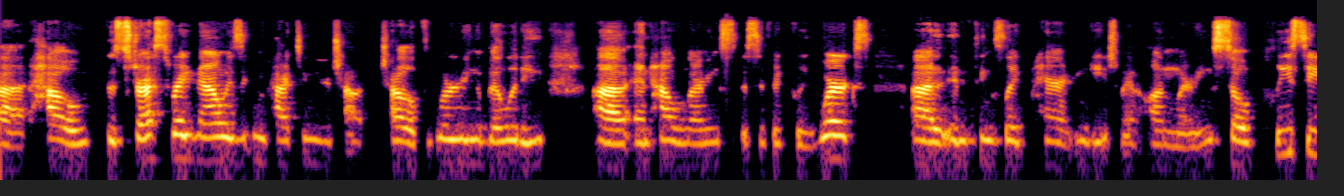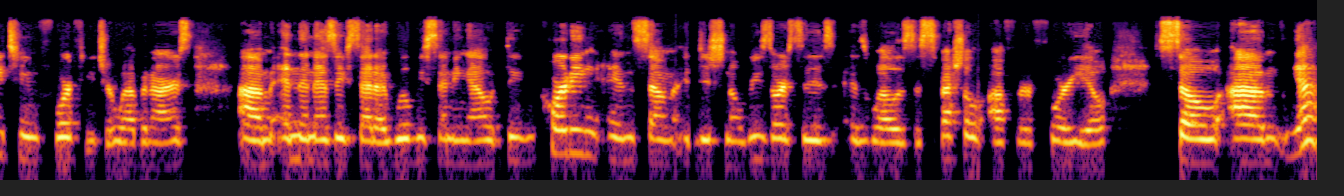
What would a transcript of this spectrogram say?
uh, how the stress right now is impacting your ch child's learning ability uh, and how learning specifically works uh, and things like parent engagement on learning. So please stay tuned for future webinars. Um, and then as I said, I will be sending out the recording and some additional resources as well as a special offer for you. So um, yeah,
